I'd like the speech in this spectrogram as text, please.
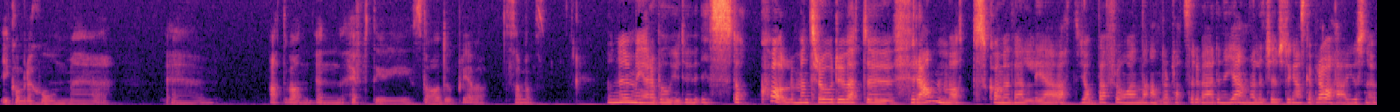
i kombination med eh, att det var en, en häftig stad att uppleva tillsammans. Och numera bor ju du i Stockholm, men tror du att du framåt kommer välja att jobba från andra platser i världen igen, eller trivs du ganska bra här just nu?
